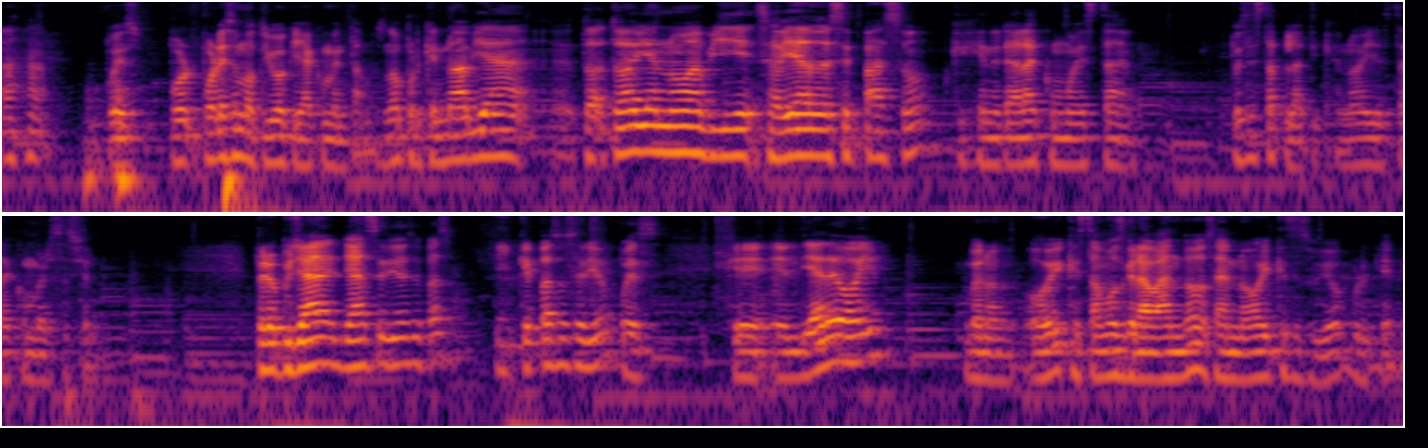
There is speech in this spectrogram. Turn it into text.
Ajá. Pues por, por ese motivo que ya comentamos, ¿no? Porque no había, eh, to- todavía no había, se había dado ese paso que generara como esta, pues esta plática, ¿no? Y esta conversación. Pero pues ya, ya se dio ese paso. ¿Y qué paso se dio? Pues que el día de hoy, bueno, hoy que estamos grabando, o sea, no hoy que se subió porque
